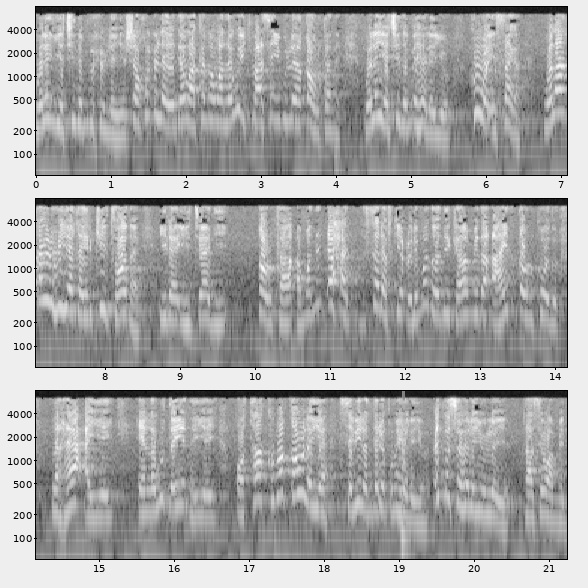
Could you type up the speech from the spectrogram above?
Walan yajida wuxuu leeyahy sheekh wuxuu leeyahy de waa kana waa lagu ijmacsanyay buu leeyahy qawlkani walan yajida ma helayo. Huwa isaga walaa kayruhu iyo kayrkii toona ilaa iijaadi qawlkaa ama nin axad salafkii culimadoodii kaba mida ahayd qowlkoodu la raacayay ee lagu dayanayay oo taa kuma qawlaya sabiila dariiq ma helayo. Cid ma soo helayuu leeyahy taasi waa mid.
